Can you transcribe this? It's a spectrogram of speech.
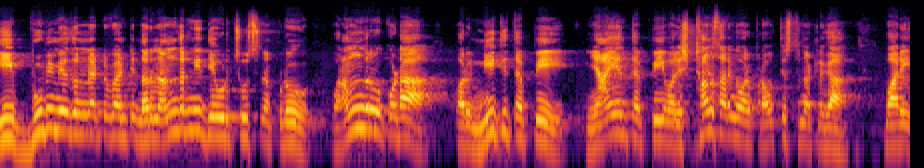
ఈ భూమి మీద ఉన్నటువంటి నరులందరినీ దేవుడు చూసినప్పుడు వారందరూ కూడా వారు నీతి తప్పి న్యాయం తప్పి వారి ఇష్టానుసారంగా వారు ప్రవర్తిస్తున్నట్లుగా వారి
